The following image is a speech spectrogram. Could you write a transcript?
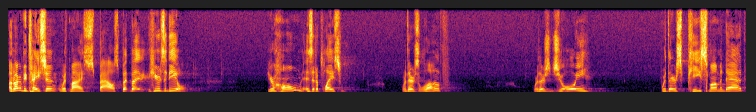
I'm not gonna be patient with my spouse, but, but here's the deal your home, is it a place where there's love? Where there's joy? Where there's peace, mom and dad?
